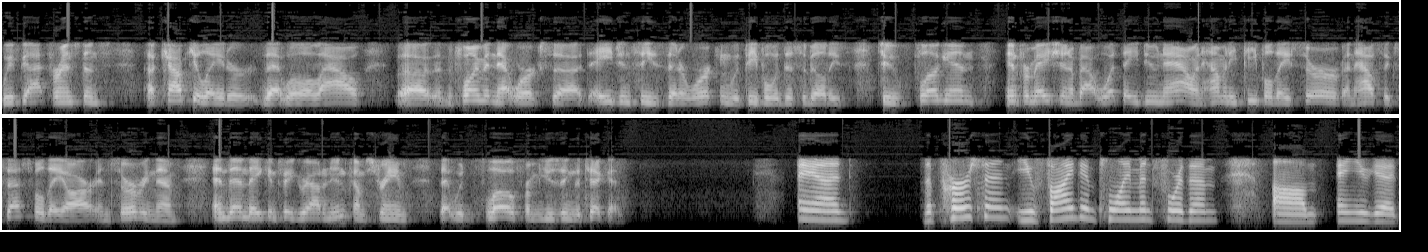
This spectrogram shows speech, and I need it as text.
We've got, for instance, a calculator that will allow uh, employment networks, uh, agencies that are working with people with disabilities to plug in information about what they do now and how many people they serve and how successful they are in serving them, and then they can figure out an income stream that would flow from using the ticket. And the person, you find employment for them, um, and you get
